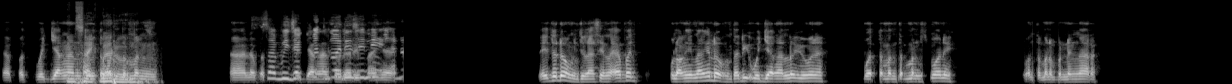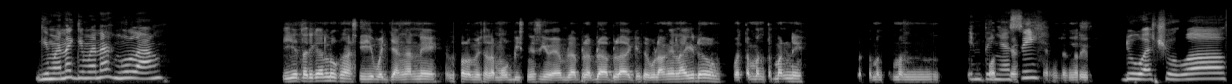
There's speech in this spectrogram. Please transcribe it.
dapat wejangan tuh baru. teman-teman nah dapat So bijak wejangan banget gue di dari sini. Nah, itu dong jelasin apa ulangin lagi dong tadi wejangan lo gimana buat teman-teman semua nih teman-teman pendengar Gimana gimana? Ngulang. Iya tadi kan lu ngasih wejangan nih lu kalau misalnya mau bisnis gitu ya bla bla bla bla gitu ulangin lagi dong buat teman-teman nih buat teman-teman Intinya podcast sih yang dengerin do what you love,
